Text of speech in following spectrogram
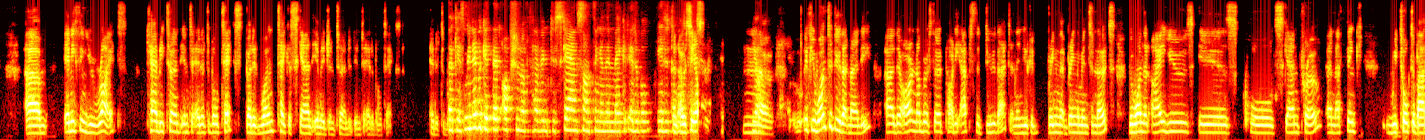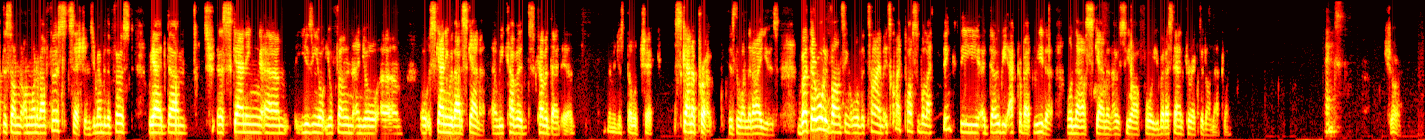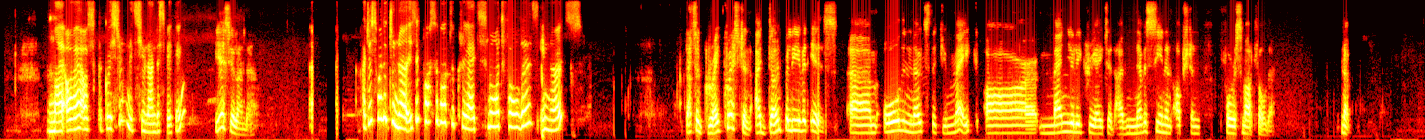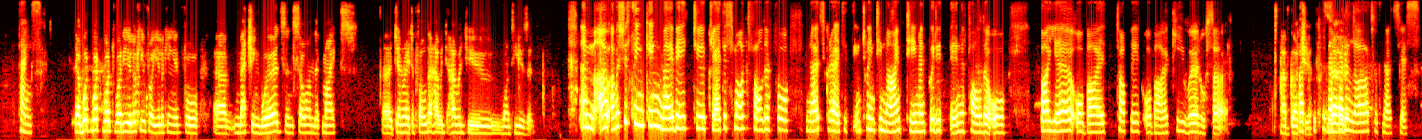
um, anything you write can be turned into editable text, but it won't take a scanned image and turn it into editable text editable. Okay, so we never get that option of having to scan something and then make it editable, editable. An OCR? No. Yeah. If you want to do that, Mandy, uh, there are a number of third-party apps that do that, and then you could bring that bring them into Notes. The one that I use is called Scan Pro, and I think we talked about this on, on one of our first sessions. You remember the first we had um, uh, scanning um, using your, your phone and your um, or scanning without a scanner, and we covered covered that. Let me just double check. Scanner Pro is the one that I use, but they're all advancing all the time. It's quite possible. I think the Adobe Acrobat Reader will now scan an OCR for you, but I stand corrected on that one. Thanks. Sure. May I ask a question? It's Yolanda speaking. Yes, Yolanda. I just wanted to know is it possible to create smart folders in Notes? That's a great question. I don't believe it is. Um, all the notes that you make are manually created. I've never seen an option for a smart folder. No. Thanks. Yeah. What what what what are you looking for? You're looking for um, matching words and so on that might uh, generate a folder, how would how would you want to use it? Um, I, I, was just thinking maybe to create a smart folder for notes created in 2019 and put it in a folder or by year or by topic or by keyword or so. I've got but you. Because no. I've got a lot of notes, yes.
